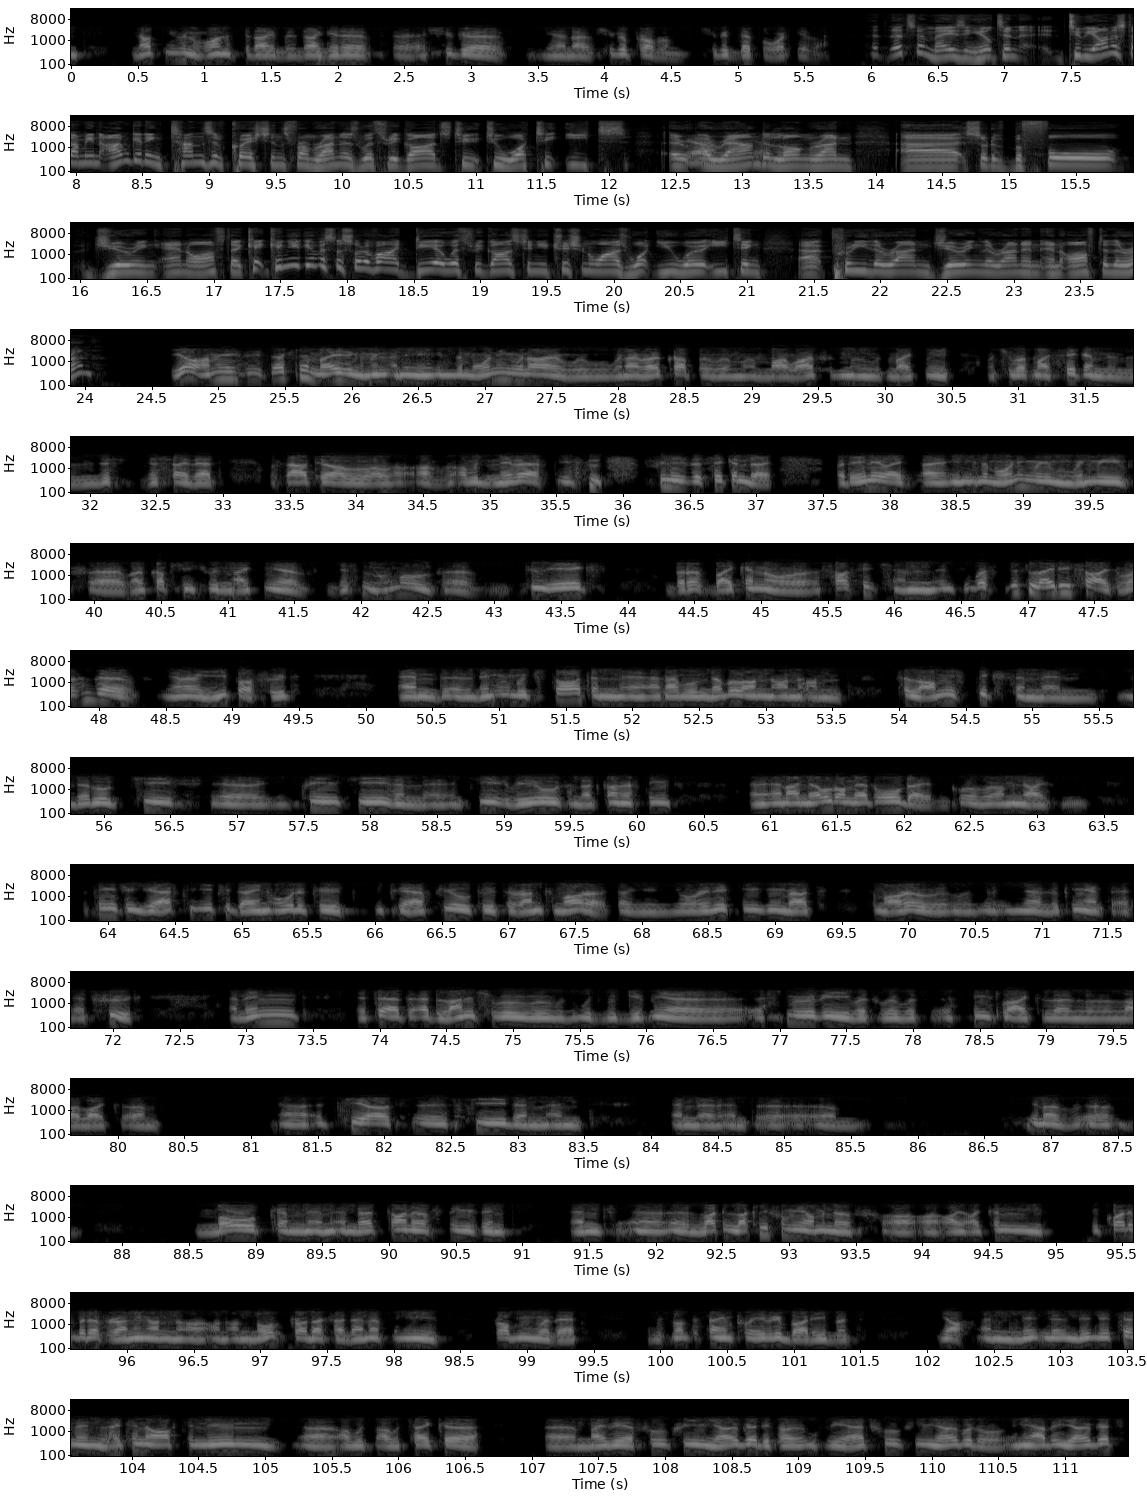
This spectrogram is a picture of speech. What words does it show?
not even once did I, did I get a, a sugar, you know, sugar problem, sugar dip or whatever. That's amazing, Hilton. To be honest, I mean, I'm getting tons of questions from runners with regards to, to what to eat a, yeah, around yeah. a long run, uh, sort of before, during, and after. Can, can, you give us a sort of idea with regards to nutrition wise what you were eating uh, pre the run, during the run, and, and after the run? Yeah, I mean, it's actually amazing. I mean, in the morning when I when I woke up, my wife would make me when she was my second, and just just say that without her, I, I, I would never have even finished the second day. But anyway, uh, in, in the morning when, when we uh, woke up, she would make me a, just a normal uh, two eggs, a bit of bacon or sausage, and it was just lady size. It wasn't a you know heap of food. And uh, then we would start, and uh, and I will nibble on on on salami sticks and and little cheese, uh, cream cheese, and, and cheese wheels and that kind of thing and, and I nibbled on that all day because I mean, I, the thing is, you have to eat today in order to to have fuel to to run tomorrow. So you, you're already thinking about tomorrow, you know, looking at at, at food, and then at at, at lunch would, would would give me a, a smoothie with with, with things like like um, uh, chia uh, seed and and and and, and uh, um, you know. Uh, milk and, and, and that kind of things. And, and uh, uh, luckily for me, I mean, uh, I, I can do quite a bit of running on, on, on milk products. I don't have any problem with that. And it's not the same for everybody, but yeah, and let's in late in the afternoon, uh, I would I would take a uh, maybe a full cream yogurt if, I, if we had full cream yogurt or any other yogurt,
